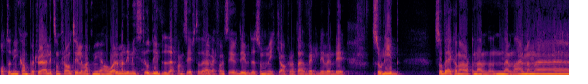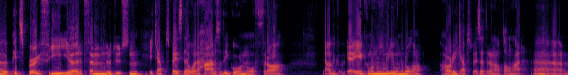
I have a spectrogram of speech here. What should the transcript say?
åtte-ni kamper, tror jeg, litt sånn fra og til, har vært mye i AHL, men de mister jo dybde defensivt. Og det er Det defensiv dybde som ikke akkurat er veldig, veldig solid. Så det kan jeg ha vært å nevne, nevne her. Men uh, Pittsburgh frigjør 500 000 i cap space det året her, så de går nå fra ja, 1,9 millioner dollar har de i cap space etter denne avtalen her. Eh,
